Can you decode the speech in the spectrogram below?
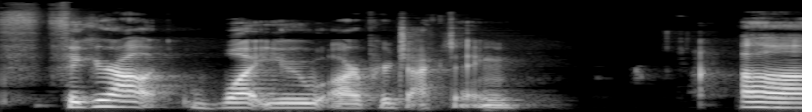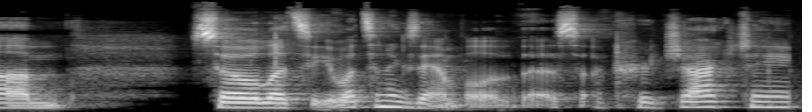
f- figure out what you are projecting. Um, so let's see, what's an example of this? A projecting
